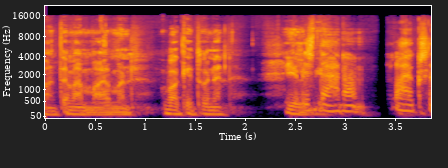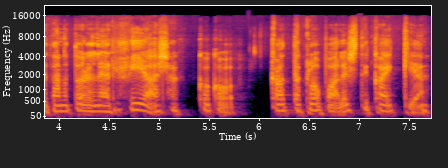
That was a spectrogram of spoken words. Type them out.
on tämän maailman vakituinen ilmiö. Siis tämähän on, lahjukset on todellinen riasa koko kautta globaalisti kaikkien.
